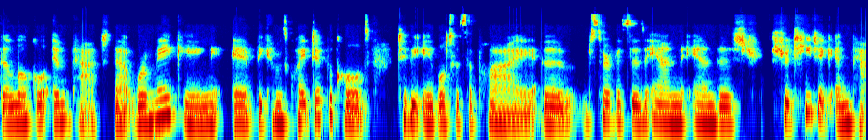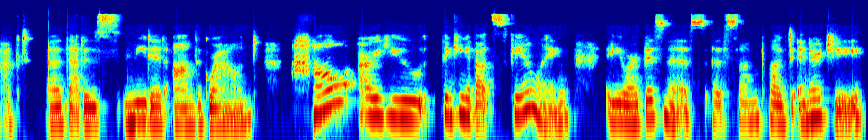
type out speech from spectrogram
the local impact that we're making, it becomes quite difficult to be able to supply the services and, and the strategic impact uh, that is needed on the ground. How are you thinking about scaling your business as Sunplugged Energy?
